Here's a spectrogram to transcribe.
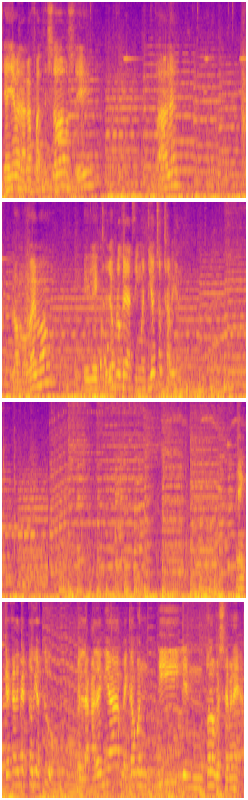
Ya lleva las gafas de sol, sí. Vale. Lo movemos. Y listo. Yo creo que el 58 está bien. ¿En qué academia estudias tú? En la academia me cago en ti y en todo lo que se menea.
